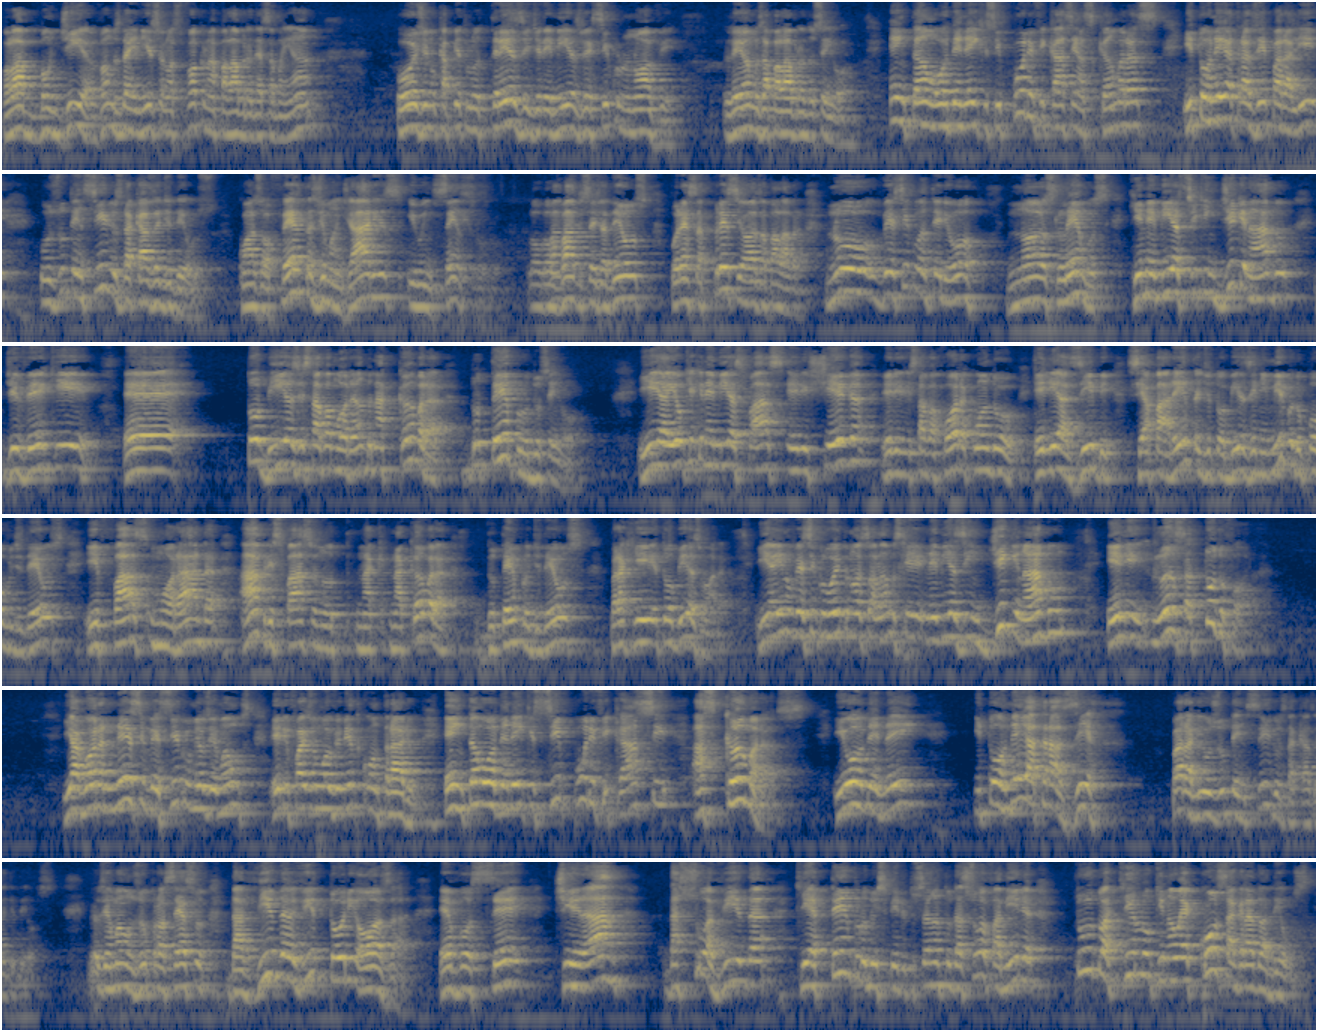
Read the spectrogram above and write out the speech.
Olá, bom dia. Vamos dar início ao nosso foco na palavra dessa manhã. Hoje, no capítulo 13 de Jeremias, versículo 9, leamos a palavra do Senhor. Então ordenei que se purificassem as câmaras e tornei a trazer para ali os utensílios da casa de Deus, com as ofertas de manjares e o incenso. Louvado seja Deus por essa preciosa palavra. No versículo anterior, nós lemos que Neemias fica indignado de ver que é, Tobias estava morando na câmara do templo do Senhor. E aí o que, que Neemias faz? Ele chega, ele estava fora quando Eliasibe se aparenta de Tobias, inimigo do povo de Deus, e faz morada, abre espaço no, na, na câmara do templo de Deus para que Tobias mora. E aí no versículo 8 nós falamos que Neemias indignado, ele lança tudo fora. E agora, nesse versículo, meus irmãos, ele faz um movimento contrário. Então ordenei que se purificasse as câmaras, e ordenei e tornei a trazer para ali os utensílios da casa de Deus. Meus irmãos, o processo da vida vitoriosa é você tirar da sua vida que é templo do Espírito Santo, da sua família, tudo aquilo que não é consagrado a Deus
